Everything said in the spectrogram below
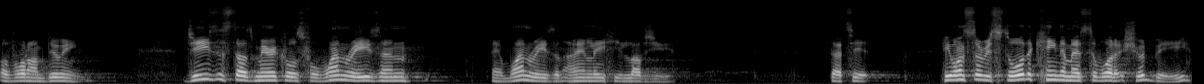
of what I'm doing. Jesus does miracles for one reason and one reason only He loves you. That's it. He wants to restore the kingdom as to what it should be.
